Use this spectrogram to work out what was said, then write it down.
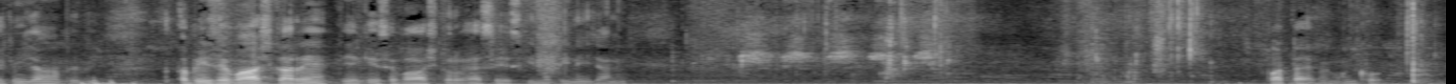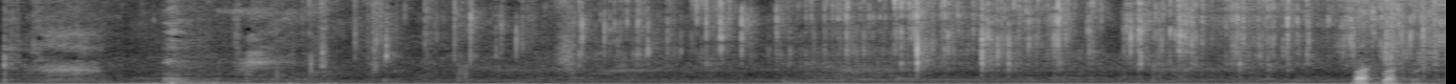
लेकिन यहाँ पे भी। तो अभी इसे वाश कर रहे हैं। ये कि इसे वाश करो, ऐसे इसकी मट्टी नहीं जानी। पता है मैं उनको बस बस बस।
